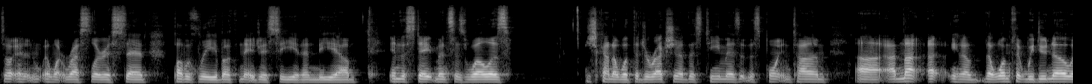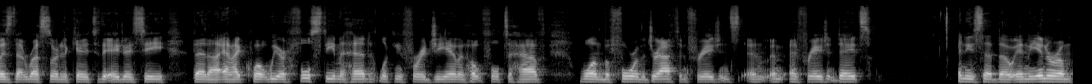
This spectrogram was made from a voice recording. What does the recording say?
so, and, and, what Ressler has said publicly, both in the AJC and in the um, in the statements, as well as just kind of what the direction of this team is at this point in time. Uh, I'm not, uh, you know, the one thing we do know is that Ressler indicated to the AJC that, uh, and I quote, "We are full steam ahead, looking for a GM and hopeful to have one before the draft and free agents and, and, and free agent dates." And he said, though, in the interim,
